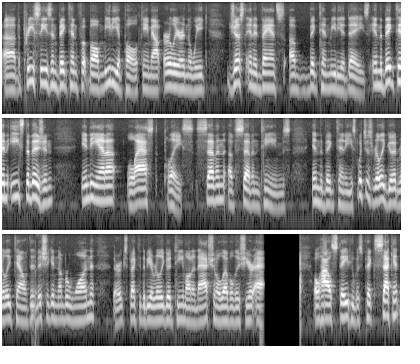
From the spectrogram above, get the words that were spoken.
Uh, the preseason Big Ten football media poll came out earlier in the week just in advance of Big Ten Media Days. In the Big Ten East Division, Indiana last place, seven of seven teams in the Big Ten East, which is really good, really talented. Michigan, number one. They're expected to be a really good team on a national level this year. Ohio State, who was picked second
